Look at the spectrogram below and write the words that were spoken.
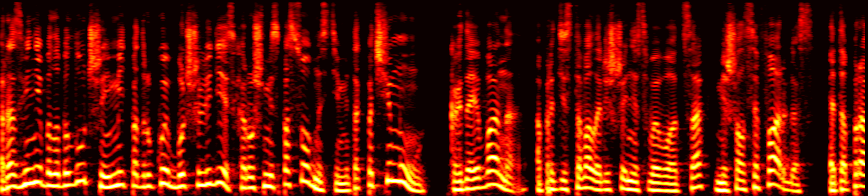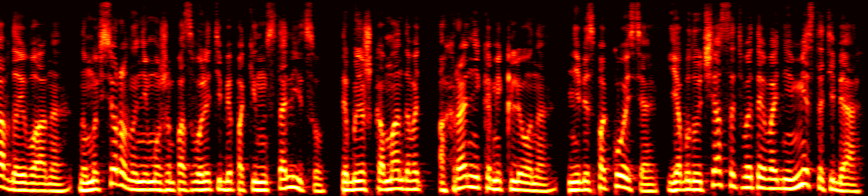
Разве не было бы лучше иметь под рукой больше людей с хорошими способностями? Так почему?» Когда Ивана опротестовала решение своего отца, вмешался Фаргас. «Это правда, Ивана, но мы все равно не можем позволить тебе покинуть столицу. Ты будешь командовать охранниками Клена. Не беспокойся, я буду участвовать в этой войне вместо тебя».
